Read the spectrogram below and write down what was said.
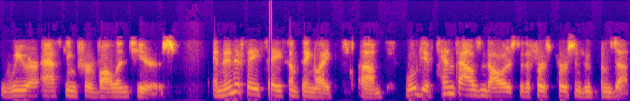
we are asking for volunteers and then if they say something like, um, we'll give $10,000 to the first person who comes up,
